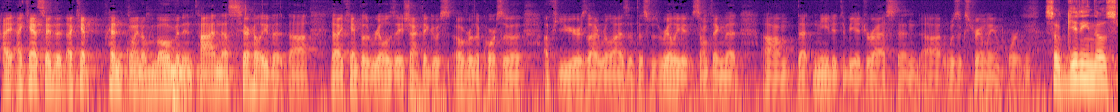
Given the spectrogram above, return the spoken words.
I, I, can't say that I can't pinpoint a moment in time necessarily that uh, that I came to the realization. I think it was over the course of a, a few years that I realized that this was really something that um, that needed to be addressed and uh, was extremely important. So, getting those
